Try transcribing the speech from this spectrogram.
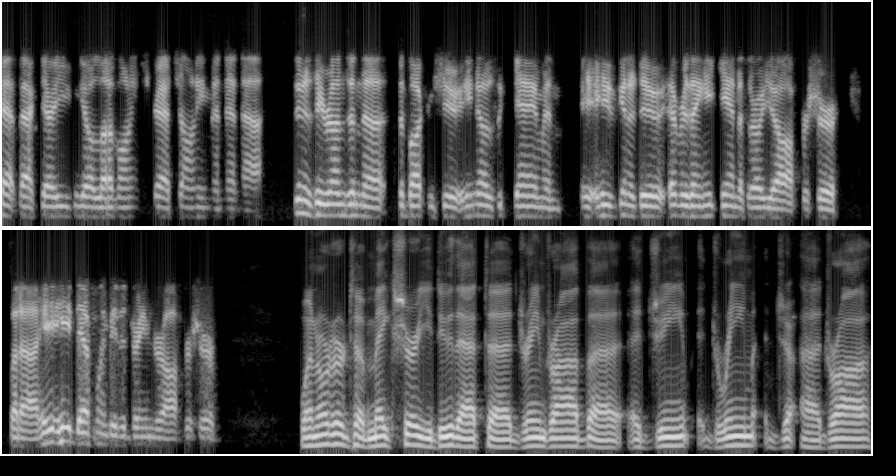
pet back there. You can go love on him, scratch on him, and then uh, as soon as he runs in the the buck and chute, he knows the game, and he's going to do everything he can to throw you off for sure. But uh, he he'd definitely be the dream draw for sure. Well, in order to make sure you do that, uh, dream draw, uh, a dream dream uh, draw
